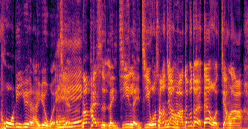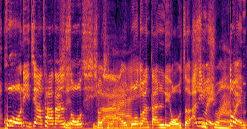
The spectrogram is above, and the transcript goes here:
获利越来越稳健，那开始累积累积。我常讲嘛，对不对？刚才我讲了啊，获利价差单收起来，波段单留着啊，你每对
